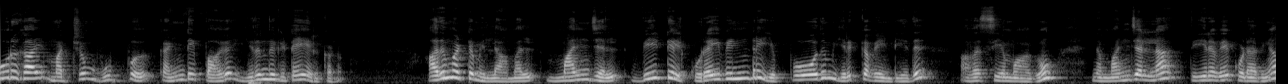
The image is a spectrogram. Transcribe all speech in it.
ஊறுகாய் மற்றும் உப்பு கண்டிப்பாக இருந்துக்கிட்டே இருக்கணும். அது மட்டும் இல்லாமல் மஞ்சள் வீட்டில் குறைவின்றி எப்போதும் இருக்க வேண்டியது அவசியமாகும். இந்த மஞ்சள்லாம் தீரவே கூடாதுங்க.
